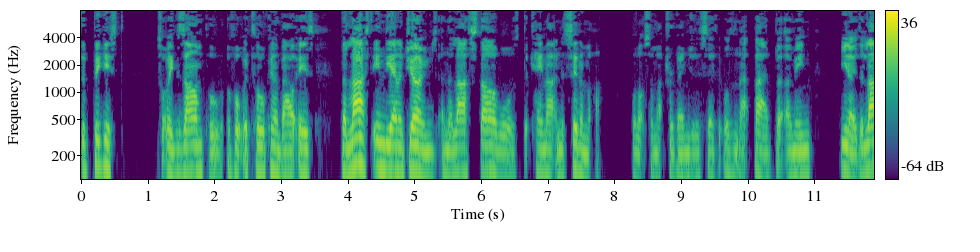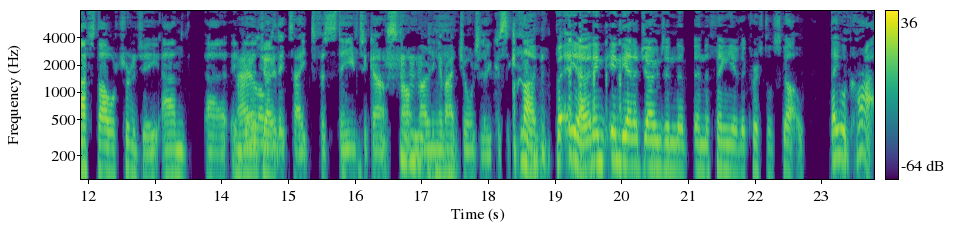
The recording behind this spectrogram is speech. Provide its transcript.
the biggest sort of example of what we're talking about is the last Indiana Jones and the last Star Wars that came out in the cinema. Well, not so much Revenge of the Sith, it wasn't that bad, but I mean, you know, the last Star Wars trilogy and uh, Indiana How long Jones. did it take for Steve to go start moaning about George Lucas again? No, but you know, and in, Indiana Jones and the and the thingy of the Crystal Skull, they were crap.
